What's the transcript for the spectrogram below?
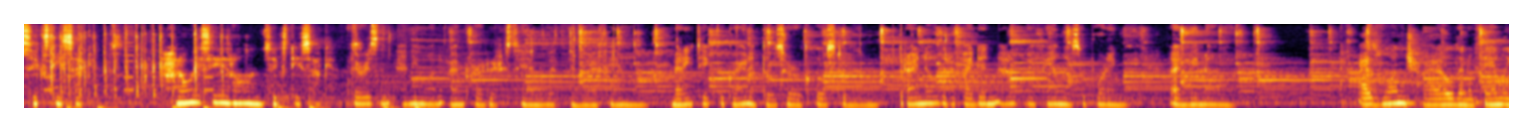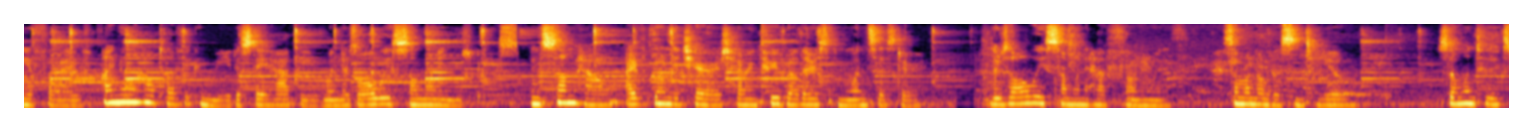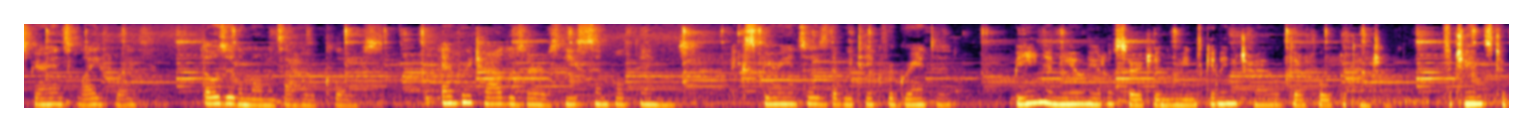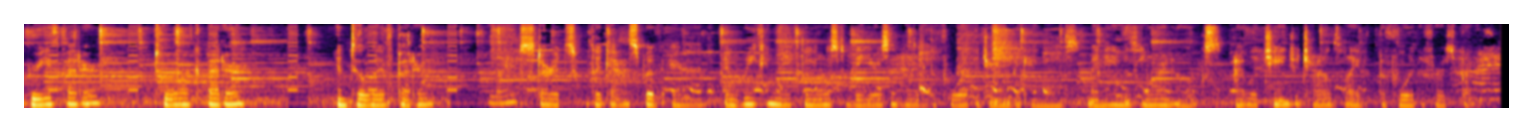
60 seconds. How do I say it all in 60 seconds? There isn't anyone I'm prouder to stand with than my family. Many take for granted those who are close to them, but I know that if I didn't have my family supporting me, I'd be no one. As one child in a family of five, I know how tough it can be to stay happy when there's always someone in your space. And somehow, I've grown to cherish having three brothers and one sister. There's always someone to have fun with, someone to listen to you, someone to experience life with. Those are the moments I hold close. Every child deserves these simple things, experiences that we take for granted. Being a neonatal surgeon means giving a child their full potential. The chance to breathe better, to walk better, and to live better. Life starts with a gasp of air, and we can make the most of the years ahead before the journey begins. My name is Lauren Oakes. Change a child's life before the first breath.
